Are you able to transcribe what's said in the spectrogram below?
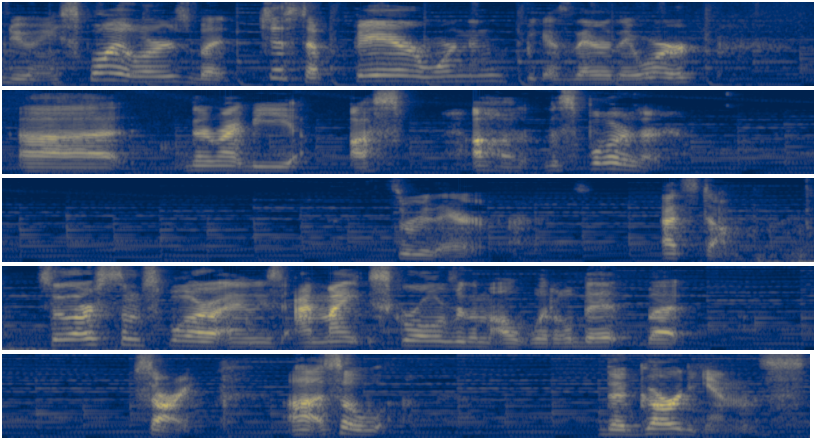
do any spoilers, but just a fair warning because there they were. Uh, there might be a uh, the spoilers are through there. That's dumb. So there's some spoiler enemies. I might scroll over them a little bit, but sorry. Uh, so the Guardians.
